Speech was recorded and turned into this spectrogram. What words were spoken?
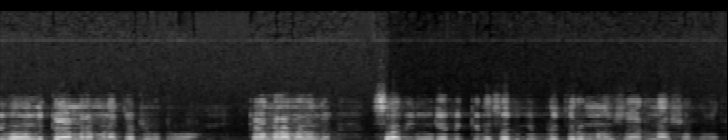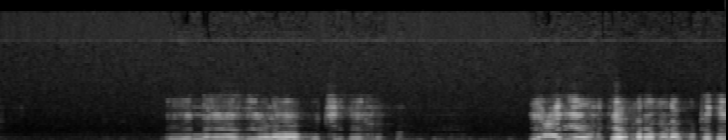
இவன் வந்து கேமராமேனை தட்டி விட்டுருவான். கேமராமேன் வந்து சார் இங்கே நிற்கிற சார். இப்படி திரும்பணும் சார்னா சொல்லுவார். என்ன இது இளவா போச்சு இது? யார் அவனை கேமராமேனை போட்டது?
